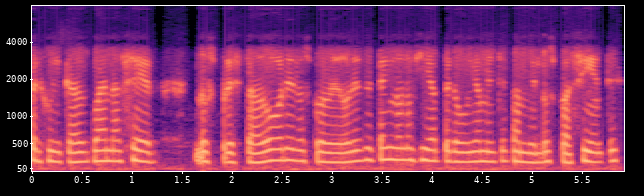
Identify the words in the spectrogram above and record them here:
perjudicados van a ser los prestadores, los proveedores de tecnología, pero obviamente también los pacientes,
